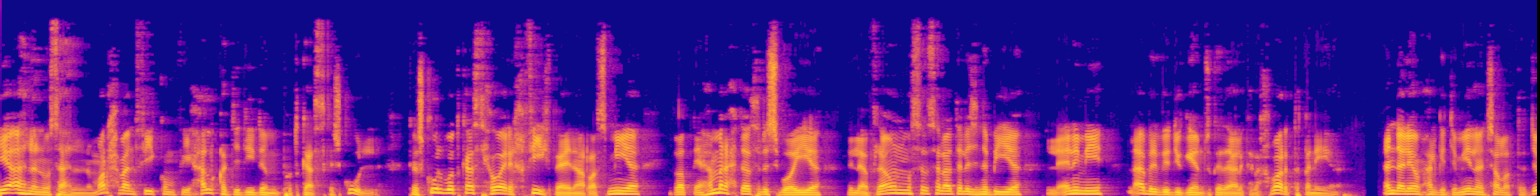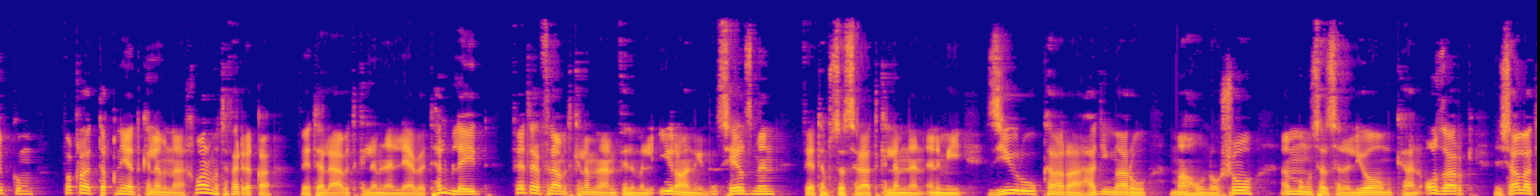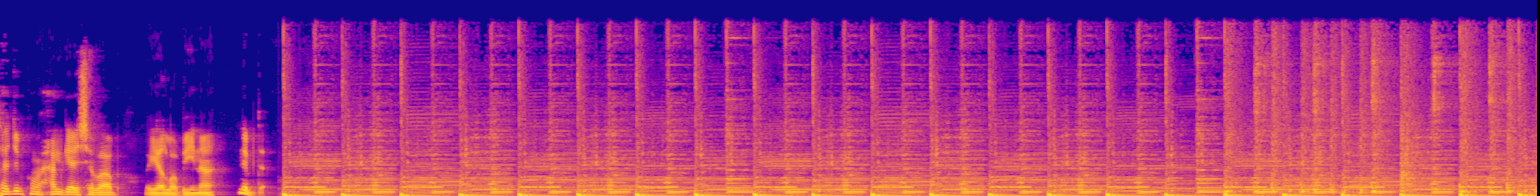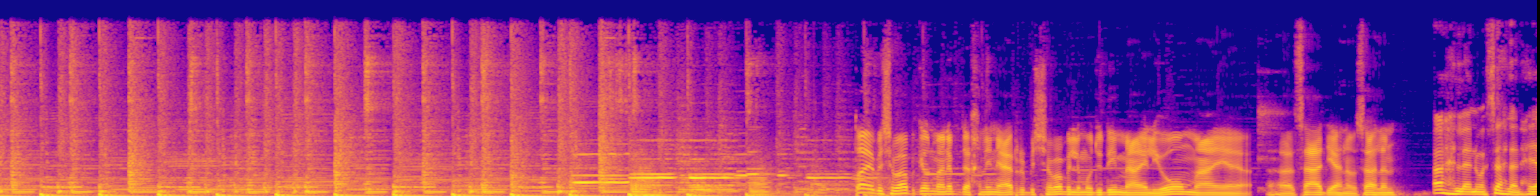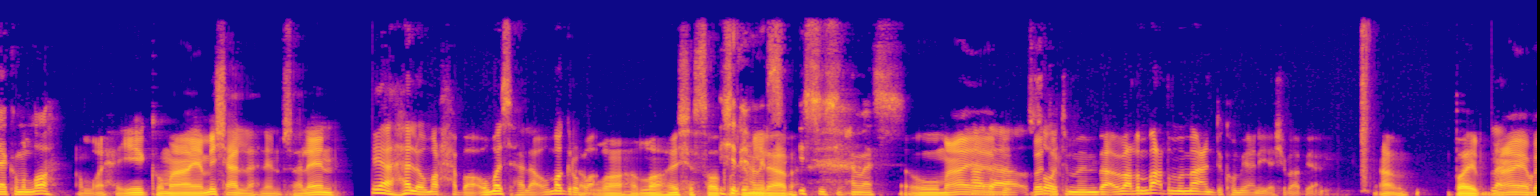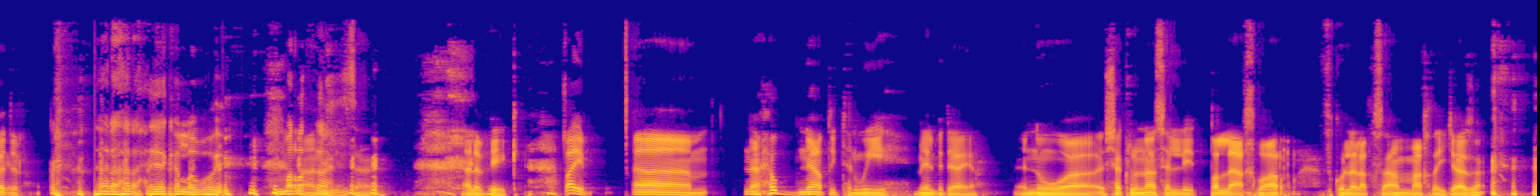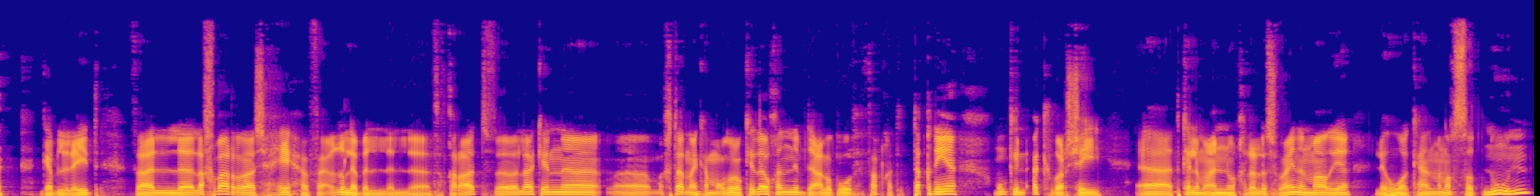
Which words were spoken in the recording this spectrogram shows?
يا أهلا وسهلا ومرحبا فيكم في حلقة جديدة من بودكاست كشكول. كشكول بودكاست حواري خفيف بعيد عن الرسمية يغطي أهم الأحداث الأسبوعية للأفلام والمسلسلات الأجنبية، الأنمي، العاب الفيديو games وكذلك الأخبار التقنية. عندنا اليوم حلقة جميلة إن شاء الله تعجبكم. فقرة التقنية تكلمنا عن أخبار متفرقة، فئة الالعاب تكلمنا عن لعبة Hellblade، فئة الأفلام تكلمنا عن الفيلم الإيراني The Salesman، فئة المسلسلات تكلمنا عن أنمي Zero kara Hajimeru Mahou no Sho أما مسلسل اليوم كان أوزارك. إن شاء الله تعجبكم الحلقة يا شباب ويلا بينا نبدأ. طيب يا شباب قبل ما نبدأ خليني اعرب الشباب اللي موجودين معي اليوم. معايا آه، سعد يا أهلا وسهلا. أهلا وسهلا حياكم الله. الله يحييك. ومعايا مشعل أهلا وسهلين يا هلا ومرحبا ومسهلا ومقربا. الله الله إيش الصوت إيش الجميل هذا؟ إيش إيش الحماس؟ ومعايا هذا بدر. صوت من بع- بعض بعض مما عندكم يعني يا شباب يعني. آه، طيب لا، معايا أوكي. بدر. هلا هلا حياك الله أبوي. الثانية وسهلا. هلا فيك. طيب نحب نعطي تنويه من البداية إنه آه، شكل الناس اللي تطلع أخبار في كل الأقسام ماخذ إجازة قبل العيد. فالأخبار شحيحة في أغلب ال- الفقرات. لكن آه، آه، اخترنا كم موضوع كذا وخلينا نبدأ على طول في فقرة التقنية. ممكن أكبر شيء تكلموا عنه خلال الأسبوعين الماضية اللي هو كان منصة نون.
